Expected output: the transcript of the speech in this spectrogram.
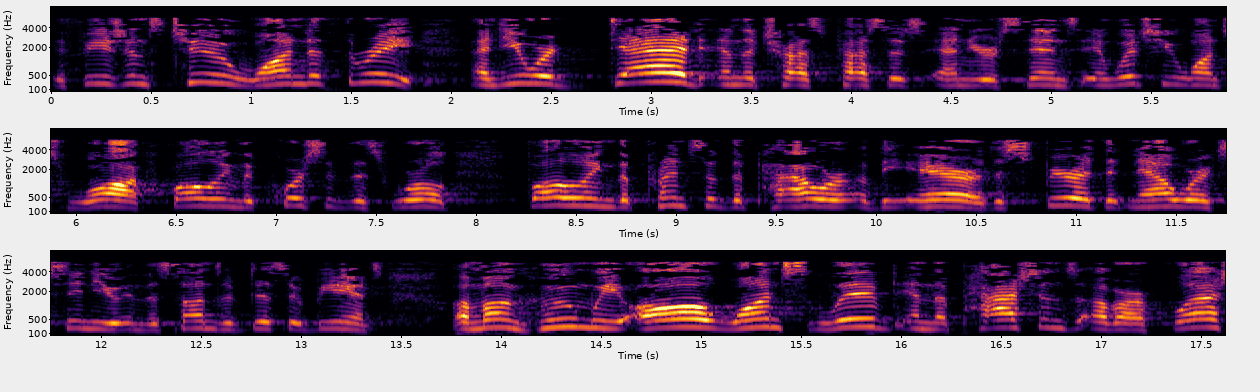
Ephesians 2, 1 to 3. And you were dead in the trespasses and your sins, in which you once walked, following the course of this world, following the prince of the power of the air, the spirit that now works in you, in the sons of disobedience, among whom we all once lived in the passions of our flesh,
